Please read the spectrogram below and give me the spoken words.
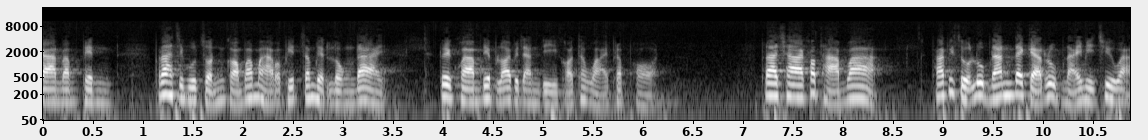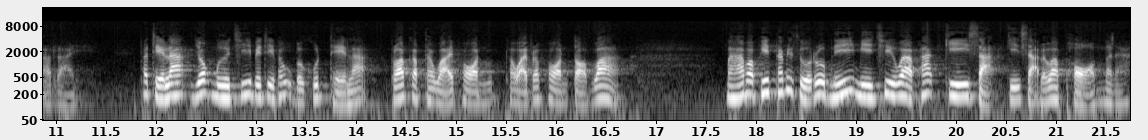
การบำเพ็ญพระราชกุศลของพระมหาปพิธสำเร็จลงได้ ด้วยความเรียบร้อยเป็นอันดีขอถวายพระพร พระราชาก็ถามว่า พระพิสุรูปนั้นได้แก่รูปไหนมีชื่อว่าอะไร พระเถระยกมือชี้ไปที่พระอุปคุตเถระพร้อมกับถวายพรถวายพระพรตอบว่า มหาปพิธพระภิกษุรูปนี้มีชื่อว่าพระกีสะกีสะแปลว่าผอมนะ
